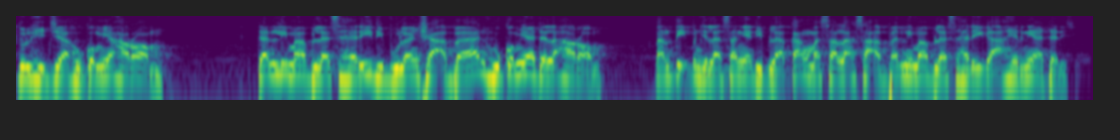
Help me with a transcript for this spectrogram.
Dzulhijjah hukumnya haram dan 15 hari di bulan Sya'ban hukumnya adalah haram nanti penjelasannya di belakang. Masalah Sya'ban 15 hari ke akhirnya ada di situ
